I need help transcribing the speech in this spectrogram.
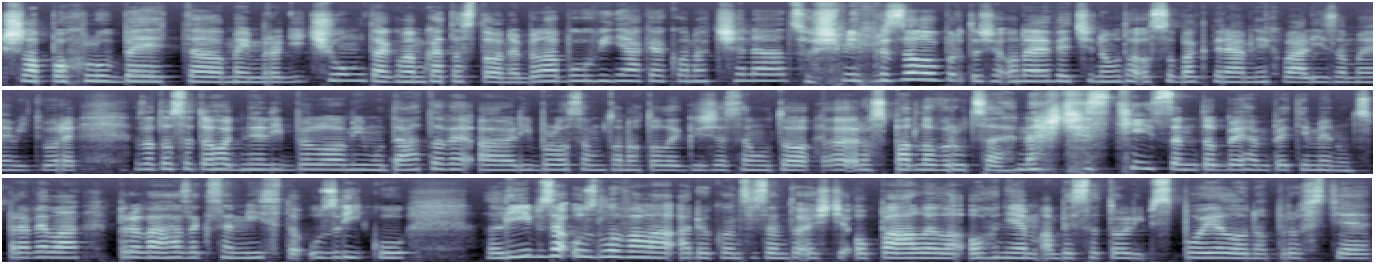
šla pochlubit uh, mým rodičům, tak mamka ta z toho nebyla bůh ví nějak jako nadšená, což mě mrzelo, protože ona je většinou ta osoba, která mě chválí za moje výtvory. Za to se to hodně líbilo mýmu tátovi a líbilo se mu to natolik, že se mu to eh, rozpadlo v ruce. Naštěstí jsem to během pěti minut spravila, provázek jsem místo uzlíku líp zauzlovala a dokonce jsem to ještě opálila ohněm, aby se to líp spojilo, no prostě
